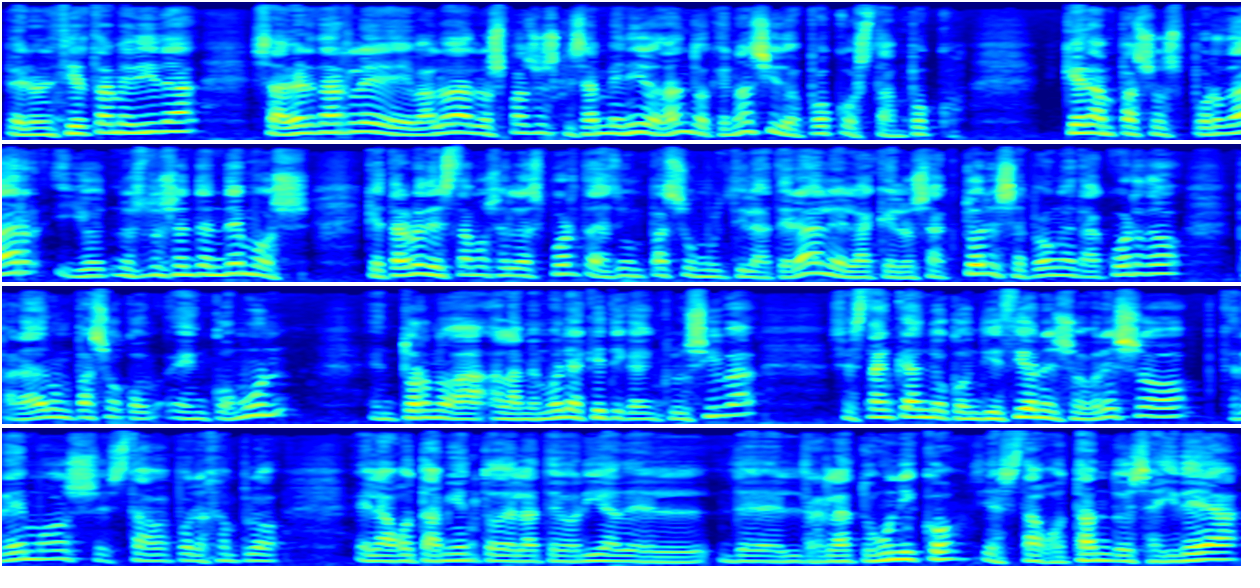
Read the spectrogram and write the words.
Pero en cierta medida saber darle valor a los pasos que se han venido dando, que no han sido pocos tampoco. Quedan pasos por dar y nosotros entendemos que tal vez estamos en las puertas de un paso multilateral en la que los actores se pongan de acuerdo para dar un paso en común en torno a, la memoria crítica inclusiva. Se están creando condiciones sobre eso, creemos. Estaba, por ejemplo, el agotamiento de la teoría del, relato único, ya está agotando esa idea.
